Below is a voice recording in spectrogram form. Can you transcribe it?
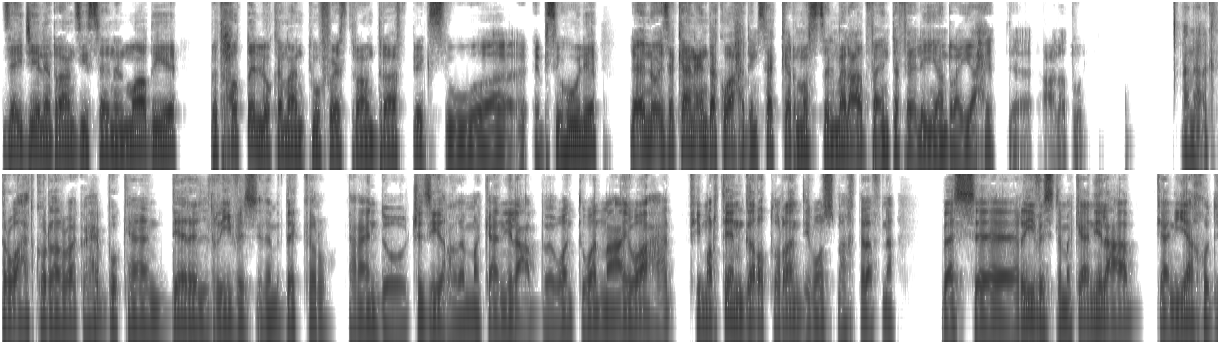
زي جيلين رامزي السنة الماضية بتحط له كمان two first round draft picks وبسهوله لأنه إذا كان عندك واحد مسكر نص الملعب فأنت فعليا ريحت على طول. أنا أكثر واحد cornerback بحبه كان ديرل ريفز إذا متذكره. كان عنده جزيرة لما كان يلعب 1 to 1 مع أي واحد. في مرتين قرطوا راندي موس ما اختلفنا. بس ريفز لما كان يلعب كان ياخذ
